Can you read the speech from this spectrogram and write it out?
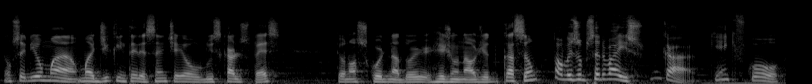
Então seria uma, uma dica interessante aí ao Luiz Carlos Pesce, que é o nosso coordenador regional de educação, talvez observar isso. Vem cá, quem é que ficou.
